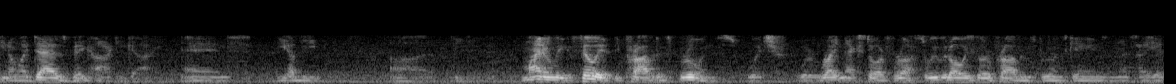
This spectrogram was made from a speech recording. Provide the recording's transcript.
you know, my dad is a big hockey guy, and you have the uh, the minor league affiliate, the Providence Bruins, which were right next door for us. So we would always go to Providence Bruins games, and that's how you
